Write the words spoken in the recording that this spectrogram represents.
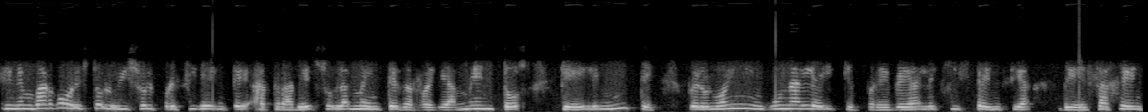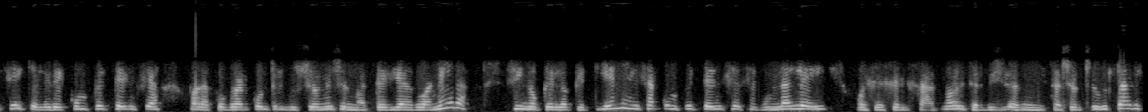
Sin embargo, esto lo hizo el presidente a través solamente de reglamentos que él emite, pero no hay ninguna ley que prevea la existencia de esa agencia y que le dé competencia para cobrar contribuciones en materia aduanera, sino que lo que tiene esa competencia según la ley, pues es el SAT, ¿no? El Servicio de Administración Tributaria.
